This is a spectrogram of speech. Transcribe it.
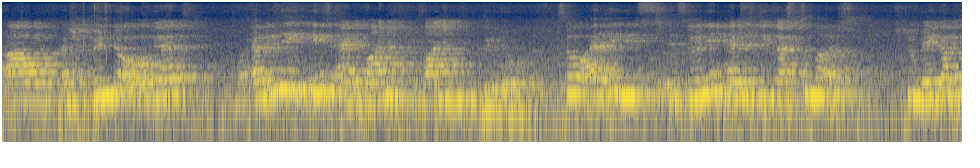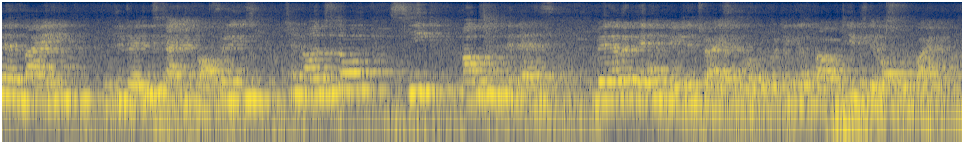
uh, a window where everything is at one, one window. So I think it's, it's really helps the customers to make up their mind with the various kinds of offerings and also seek housing finance wherever they have made a choice about a particular property which they want to buy.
